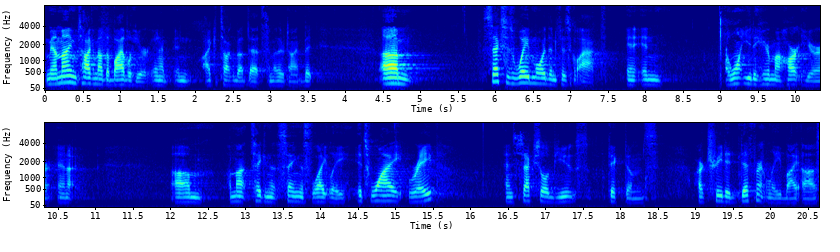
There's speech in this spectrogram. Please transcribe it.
I mean, I'm not even talking about the Bible here, and I, and I could talk about that some other time. But um, sex is way more than physical act. And, and, I want you to hear my heart here, and I, um, I'm not taking this, saying this lightly. It's why rape and sexual abuse victims are treated differently by us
